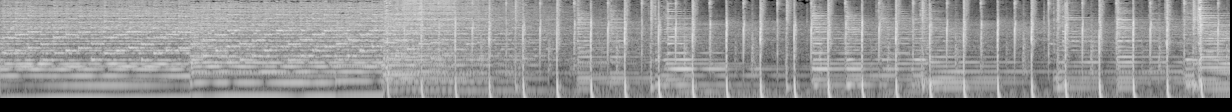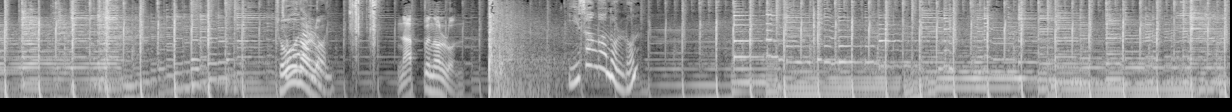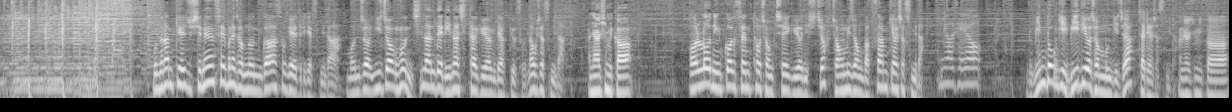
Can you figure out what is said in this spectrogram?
나쁜 언론, 이상한 언론? 오늘 함께 해주시는 세 분의 전문가 소개해드리겠습니다. 먼저 이정훈 신한대 리나시타 교양대학 교수 나오셨습니다. 안녕하십니까. 언론인권센터 정책위원이시죠? 정미정 박사 함께 하셨습니다. 안녕하세요. 민동기 미디어 전문 기자 자리하셨습니다. 안녕하십니까.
